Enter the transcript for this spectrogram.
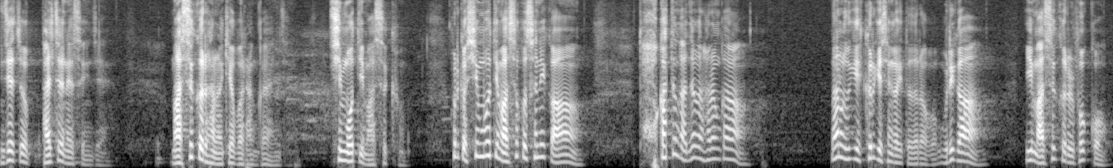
이제 좀 발전해서 이제 마스크를 하나 개발한 거야 이제 신모띠 마스크. 그러니까 신모띠 마스크 쓰니까 똑같은 감정을 하는 거야. 나는 그게 그렇게 생각이 들더라고. 우리가 이 마스크를 벗고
